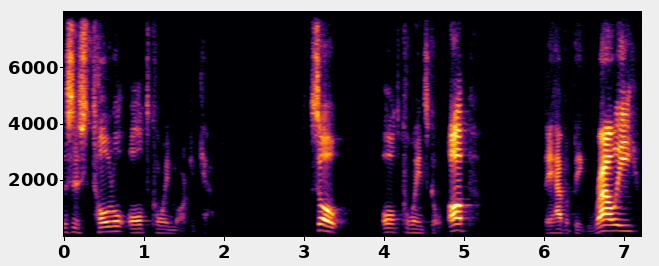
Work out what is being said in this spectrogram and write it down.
This is total altcoin market cap. So altcoins go up. They have a big rally.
